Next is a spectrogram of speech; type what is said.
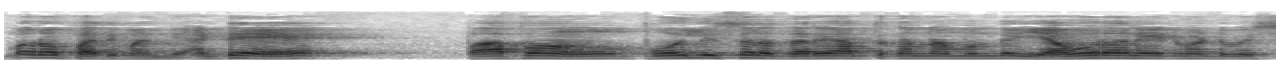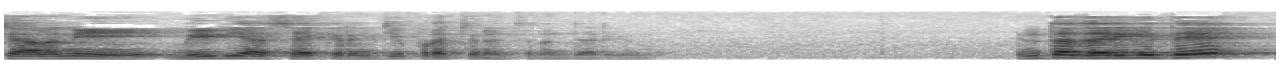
మరో పది మంది. అంటే పాపం పోలీసుల దర్యాప్తు కన్నా ముందే ఎవరు అనేటువంటి విషయాలని మీడియా సేకరించి ప్రచురించడం జరిగింది. ఇంత జరిగితే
